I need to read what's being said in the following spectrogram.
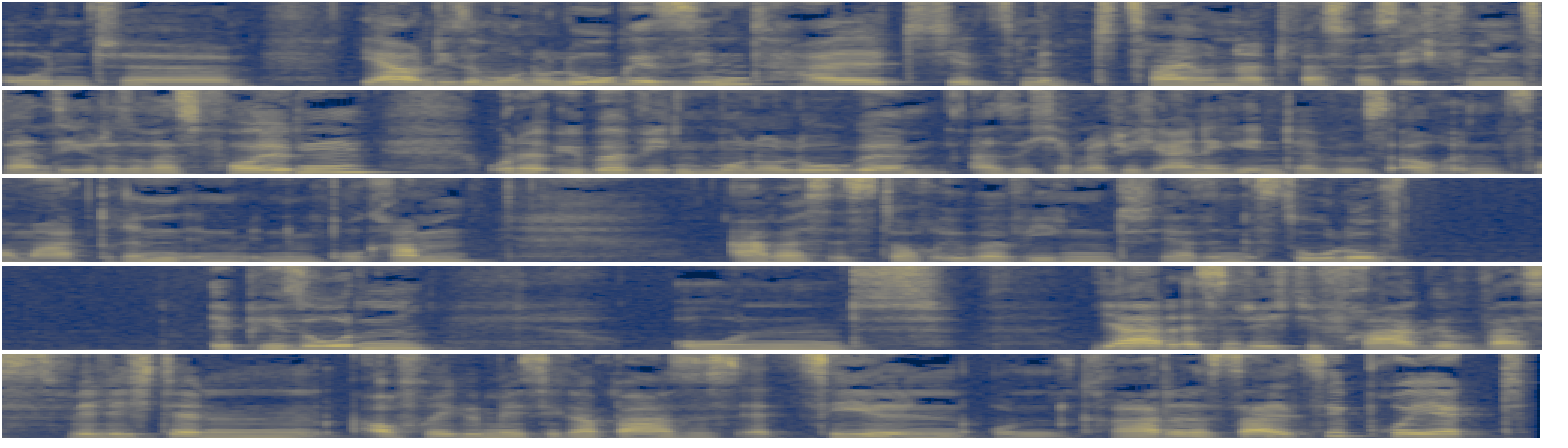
Und äh, ja, und diese Monologe sind halt jetzt mit 200, was weiß ich, 25 oder sowas Folgen oder überwiegend Monologe. Also ich habe natürlich einige Interviews auch im Format drin, in, in dem Programm. Aber es ist doch überwiegend, ja, sind es Solo-Episoden. Und ja, da ist natürlich die Frage, was will ich denn auf regelmäßiger Basis erzählen? Und gerade das Salzsee-Projekt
